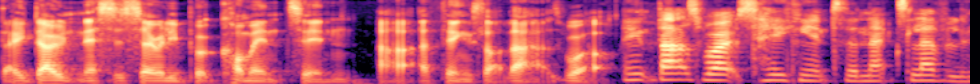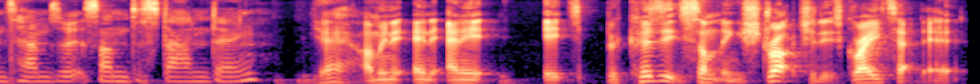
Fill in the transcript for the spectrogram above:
They don't necessarily put comments in uh, and things like that as well. I think that's where it's taking it to the next level in terms of its understanding. Yeah, I mean, and, and it, it's because it's something structured, it's great at it.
